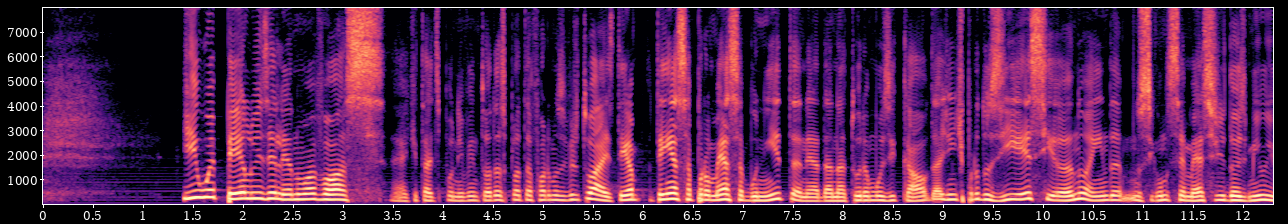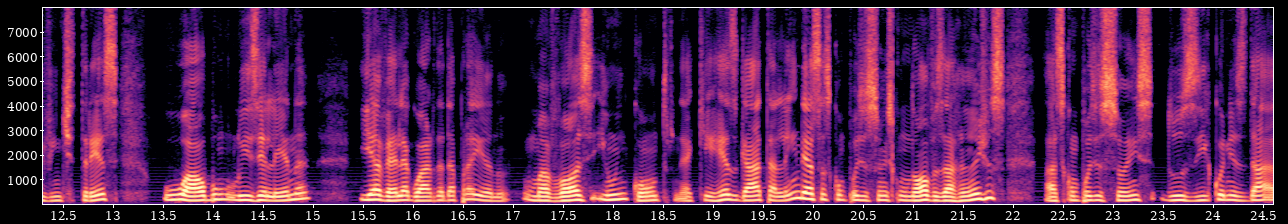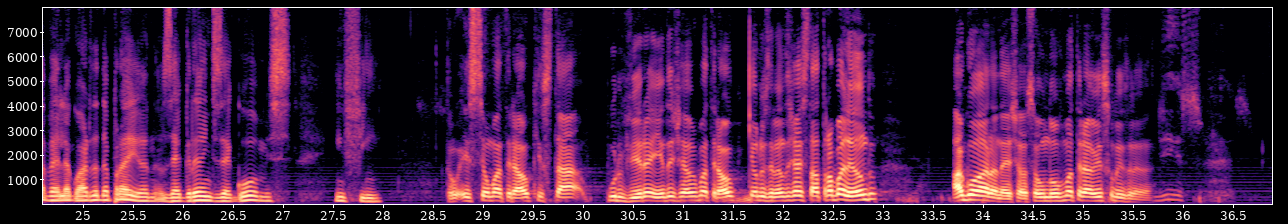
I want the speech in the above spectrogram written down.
E o EP Luiz Helena Uma Voz, é, que está disponível em todas as plataformas virtuais. Tem, a, tem essa promessa bonita né, da Natura Musical da gente produzir esse ano, ainda no segundo semestre de 2023, o álbum Luiz Helena e a Velha Guarda da Praiano. Uma voz e um encontro, né, que resgata, além dessas composições com novos arranjos, as composições dos ícones da Velha Guarda da Praiana. Zé Grande, Zé Gomes, enfim. Então, esse é um material que está por vir ainda, já é um material que a Luiz Helena já está trabalhando agora, né? Já é um novo material, isso, Luiz Helena? Isso.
